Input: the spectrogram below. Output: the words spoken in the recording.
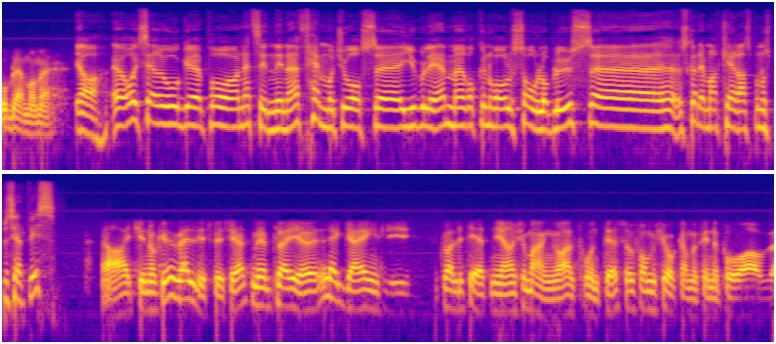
problemer med. Ja, eh, og jeg ser jo eh, på nettsiden dine 25-årsjubileum med rock'n'roll, soul og blues. Eh, skal det markeres på noe spesielt vis? Ja, ikke noe veldig spesielt. Vi pleier å legge egentlig kvaliteten i arrangementet og alt rundt det, så får vi se hva vi finner på av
